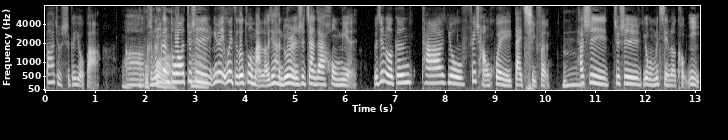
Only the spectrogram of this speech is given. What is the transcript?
八九十个有吧，啊，可能更多，就是因为位子都坐满了，而且很多人是站在后面，刘建罗跟他又非常会带气氛，嗯，他是就是用我们请了口译。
